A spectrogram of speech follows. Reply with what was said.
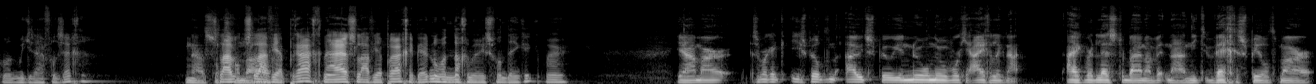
Wat moet je daarvan zeggen? Nou, Sla Slavia Praag. Nou ja, Slavia Praag heb jij ook nog wat nachtmerries van, denk ik. Maar... Ja, maar, zeg maar kijk, je speelt een uit, speel je 0-0, word je eigenlijk... Nou, eigenlijk werd Leicester bijna nou, niet weggespeeld, maar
